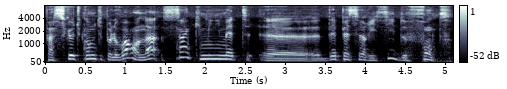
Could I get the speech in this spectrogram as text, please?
parce que comme tu peux le voir, on a 5 mm euh, d'épaisseur ici de fonte.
